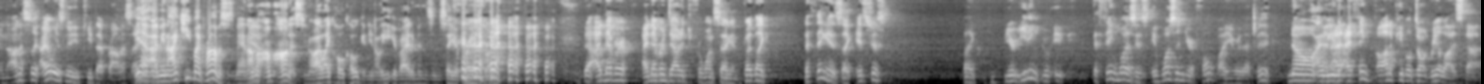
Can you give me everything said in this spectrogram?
And honestly, I always knew you'd keep that promise. yeah, never- I mean, I keep my promises, man. I'm, Yeah. I'm honest. You know, I like Hulk Hogan. You know, eat your vitamins and say your prayers, brother. yeah, I never, I never doubted you for one second. But like, the thing is, like, it's just like you're eating. It, the thing was, is it wasn't your fault why you were that big. No, I And mean, I, I think a lot of people don't realize that.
